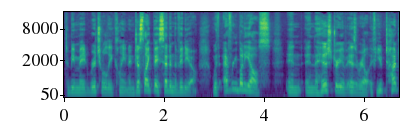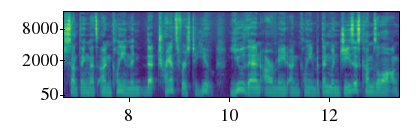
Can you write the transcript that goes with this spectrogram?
to be made ritually clean. And just like they said in the video, with everybody else in, in the history of Israel, if you touch something that's unclean, then that transfers to you. You then are made unclean. But then when Jesus comes along,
